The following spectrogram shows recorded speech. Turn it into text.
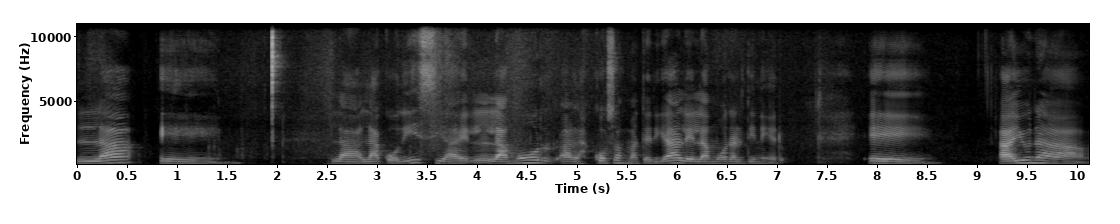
la, eh, la, codicia, el, amor a las cosas materiales, el amor al dinero. Eh, hay una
